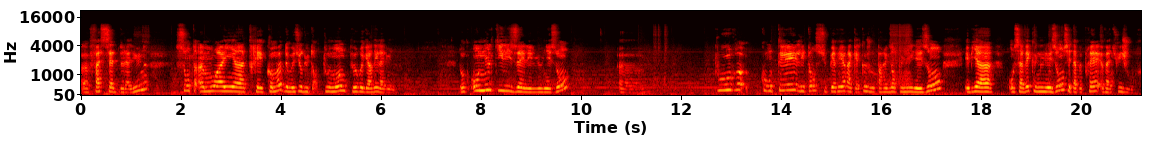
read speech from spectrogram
euh, facettes de la Lune, sont un moyen très commode de mesure du temps. Tout le monde peut regarder la Lune. Donc on utilisait les lunaisons euh, pour compter les temps supérieurs à quelques jours. Par exemple, une lunaison, eh bien, on savait qu'une lunaison, c'est à peu près 28 jours.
